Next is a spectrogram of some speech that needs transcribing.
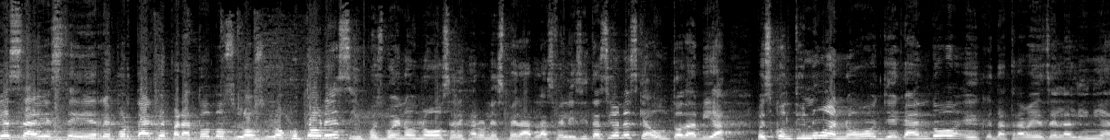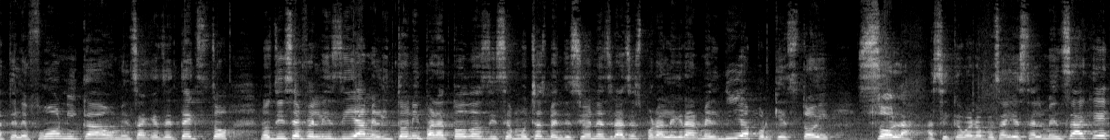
Ahí está este reportaje para todos los locutores y pues bueno, no se dejaron esperar las felicitaciones que aún todavía pues continúan, ¿no? Llegando eh, a través de la línea telefónica o mensajes de texto. Nos dice feliz día Melitoni para todos, dice muchas bendiciones, gracias por alegrarme el día porque estoy sola. Así que bueno, pues ahí está el mensaje.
